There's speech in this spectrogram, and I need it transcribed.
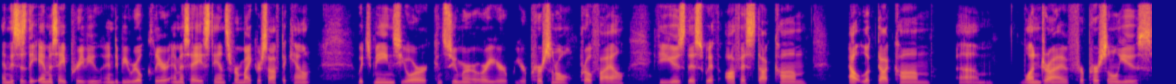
and this is the MSA preview. And to be real clear, MSA stands for Microsoft account, which means your consumer or your, your personal profile. If you use this with office.com, outlook.com, um, OneDrive for personal use,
